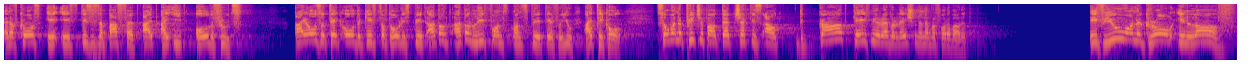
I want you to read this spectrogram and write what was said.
And of course, if this is a buffet, I, I eat all the fruits. I also take all the gifts of the Holy Spirit. I don't, I don't leave one, one spirit there for you. I take all. So when I preach about that, check this out. The God gave me a revelation, I never thought about it. If you want to grow in love,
